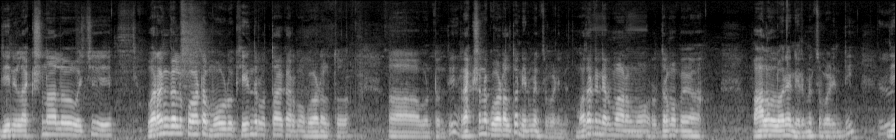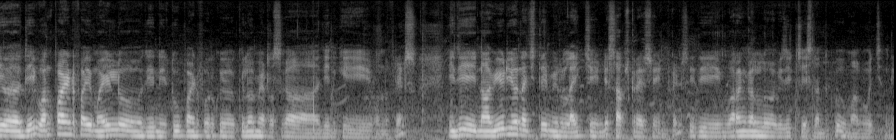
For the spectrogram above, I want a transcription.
దీని లక్షణాలు వచ్చి వరంగల్ కోట మూడు కేంద్ర వృత్తాకారము గోడలతో ఉంటుంది. రక్షణ గోడలతో నిర్మించబడింది. మొదటి నిర్మాణము రుద్రమ పాలనలోనే నిర్మించబడింది. దీ ది వన్ పాయింట్ ఫైవ్ మైళ్ళు దీన్ని టూ పాయింట్ ఫోర్ కిలోమీటర్స్గా దీనికి ఉంది ఫ్రెండ్స్. ఇది నా వీడియో నచ్చితే మీరు లైక్ చేయండి సబ్స్క్రైబ్ చేయండి ఫ్రెండ్స్. ఇది వరంగల్లో విజిట్ చేసినందుకు మాకు వచ్చింది.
